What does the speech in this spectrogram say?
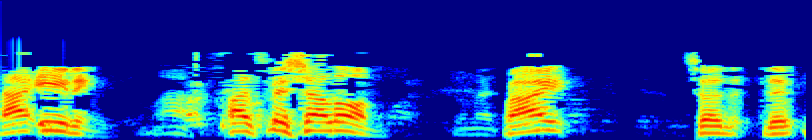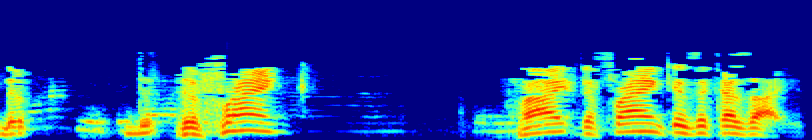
not eating. Chas v'shalom. Right? So the, the, the, the frank, right? The frank is a kazayit.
